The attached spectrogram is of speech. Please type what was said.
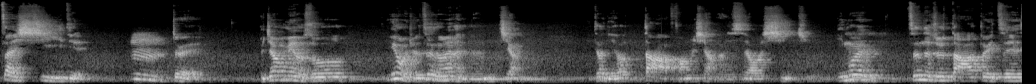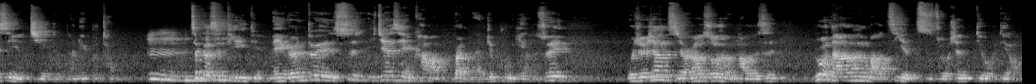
再细一点。嗯，对。比较没有说，因为我觉得这个东西很难讲，你到底要大方向还是要细节？因为真的就是大家对这件事情的解读能力不同，嗯，这个是第一点。每个人对是一件事情看法本来就不一样，所以我觉得像子瑶刚刚说的很好的是，如果大家把自己的执着先丢掉，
